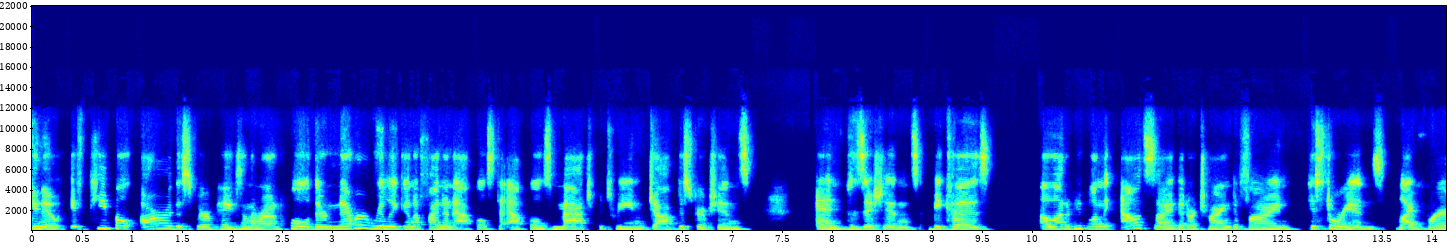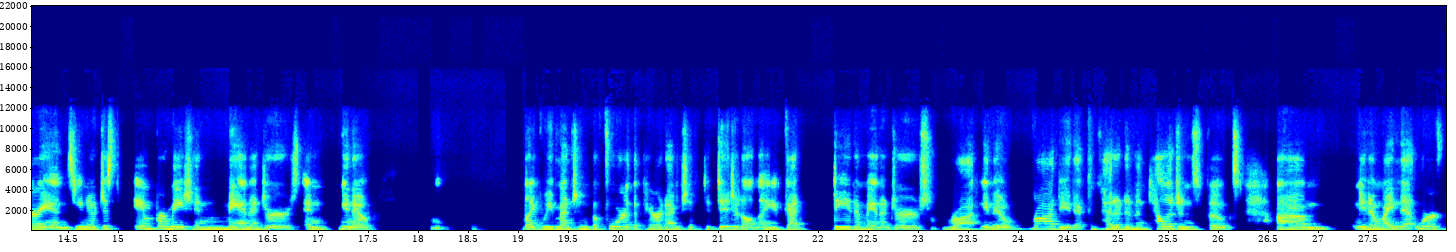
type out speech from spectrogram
you know, if people are the square pegs in the round hole, they're never really going to find an apples to apples match between job descriptions and positions because a lot of people on the outside that are trying to find historians, librarians, you know, just information managers. And, you know, like we mentioned before, the paradigm shift to digital. Now you've got data managers, raw, you know, raw data, competitive intelligence folks, um, you know, my network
